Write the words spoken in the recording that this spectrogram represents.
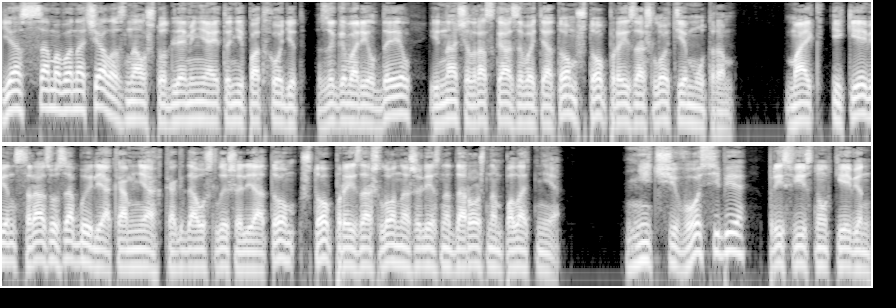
«Я с самого начала знал, что для меня это не подходит», — заговорил Дейл и начал рассказывать о том, что произошло тем утром. Майк и Кевин сразу забыли о камнях, когда услышали о том, что произошло на железнодорожном полотне. «Ничего себе!» — присвистнул Кевин.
